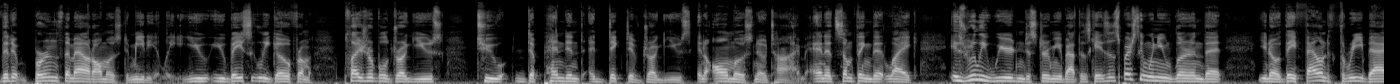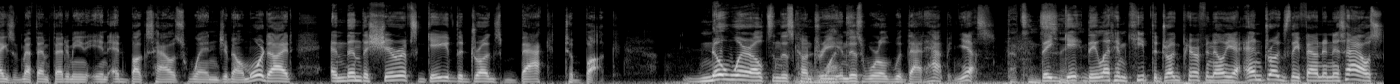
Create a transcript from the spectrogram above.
that it burns them out almost immediately. You you basically go from pleasurable drug use to dependent addictive drug use in almost no time. And it's something that like is really weird and disturbing about this case, especially when you learn that, you know, they found 3 bags of methamphetamine in Ed Buck's house when Gemmel Moore died, and then the sheriffs gave the drugs back to Buck. Nowhere else in this country, What? in this world, would that happen. Yes, That's They ga- they let him keep the drug paraphernalia and drugs they found in his house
